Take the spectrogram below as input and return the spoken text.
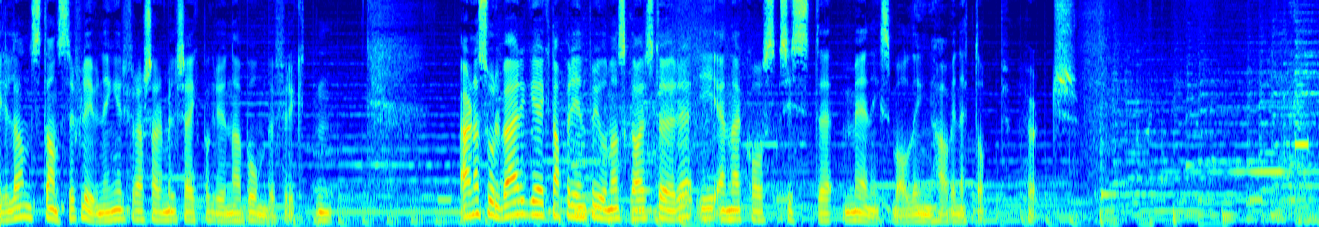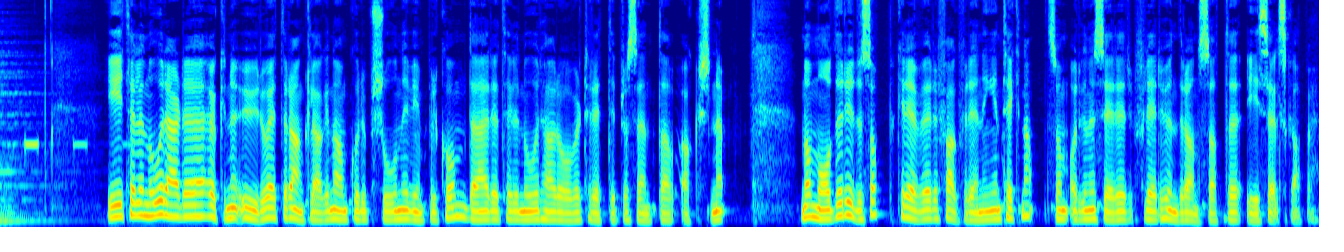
Irland stanser flyvninger fra Sharm el Sheikh pga. bombefrykten. Erna Solberg knapper inn på Jonas Gahr Støre i NRKs siste meningsmåling, har vi nettopp hørt. I Telenor er det økende uro etter anklagene om korrupsjon i VimpelCom, der Telenor har over 30% av aksjene. Nå må det ryddes opp, krever fagforeningen Tekna, som organiserer flere hundre ansatte i selskapet.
